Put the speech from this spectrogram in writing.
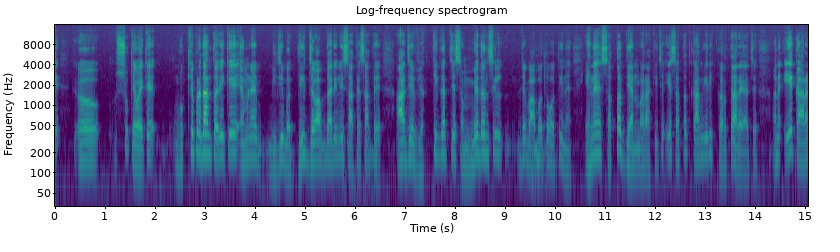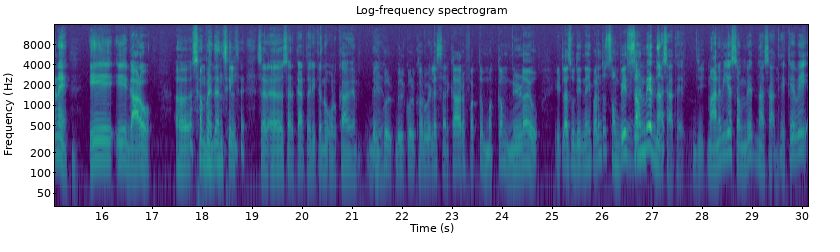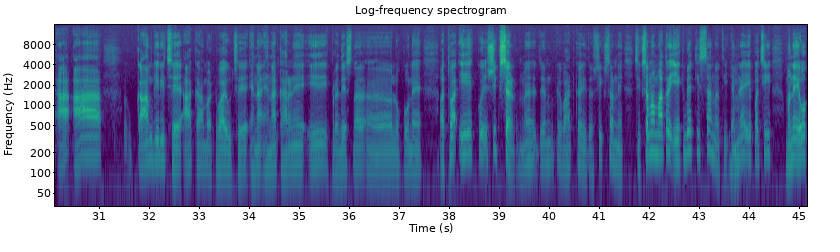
શું કહેવાય કે મુખ્યપ્રધાન તરીકે એમણે બીજી બધી જ જવાબદારીની સાથે સાથે આ જે વ્યક્તિગત જે સંવેદનશીલ જે બાબતો હતી ને એને સતત ધ્યાનમાં રાખી છે. એ સતત કામગીરી કરતા રહ્યા છે અને એ કારણે એ એ ગાળો સંવેદનશીલ સરકાર તરીકેનો ઓળખાવે એમ. બિલકુલ બિલકુલ ખરું. એટલે સરકાર ફક્ત મક્કમ નિર્ણયો એટલા સુધી જ નહીં પરંતુ સંવેદના સંવેદના સાથે માનવીય સંવેદના સાથે કે ભાઈ આ આ કામગીરી છે આ કામ અટવાયું છે એના એના કારણે એ પ્રદેશના લોકોને અથવા એ કોઈ શિક્ષણ મેં જેમ કે વાત કરી તો શિક્ષણને શિક્ષણમાં માત્ર એક બે કિસ્સા નથી. એમણે એ પછી મને એવો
